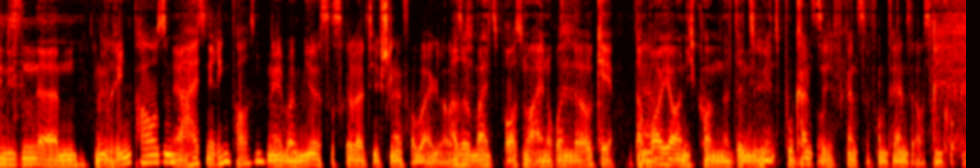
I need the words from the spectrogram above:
In diesen ähm, in den Ringpausen? Ja, heißen die Ringpausen? Nee, bei mir ist das relativ schnell vorbei, glaube ich. Also du meinst, du brauchst nur eine Runde. Okay, dann ja. brauche ich auch nicht kommen, dann setze ich mir ins Publikum. Kannst du, kannst du vom Fernseher aus angucken.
